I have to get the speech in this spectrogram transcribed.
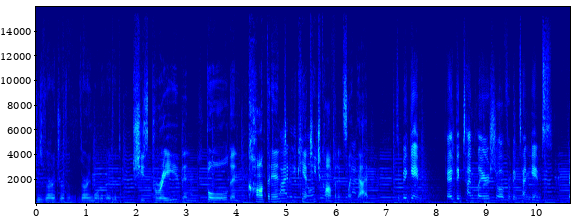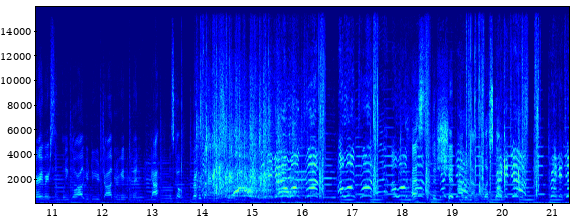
She's very driven, very motivated. She's brave and bold and confident. You can't teach confidence like that. It's a big game. Okay, big time players show up for big time games. Very, very simple. You go out, you do your job, and you get your win. Yeah? Let's go. Represent our house. Press the shit out of them. Let's go. Break it down! Break it down!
